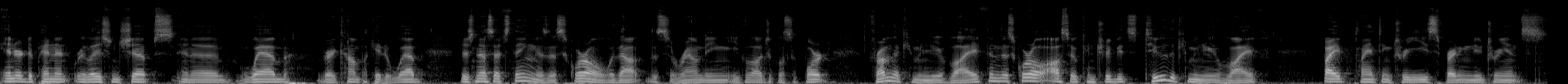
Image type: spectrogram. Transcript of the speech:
Interdependent relationships in a web, very complicated web. There's no such thing as a squirrel without the surrounding ecological support from the community of life. And the squirrel also contributes to the community of life by planting trees, spreading nutrients,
